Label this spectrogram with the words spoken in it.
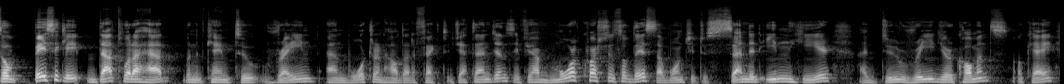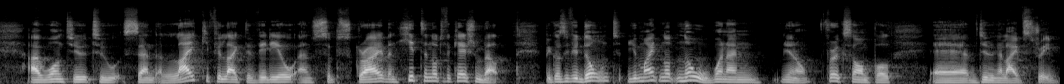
So basically, that's what I had when it came to rain and water and how that affects jet engines. If you have more questions of this, I want you to send it in here. I do read your comments, okay? I want you to send a like if you like the video and subscribe and hit the notification bell. Because if you don't, you might not know when I'm, you know, for example, uh, doing a live stream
